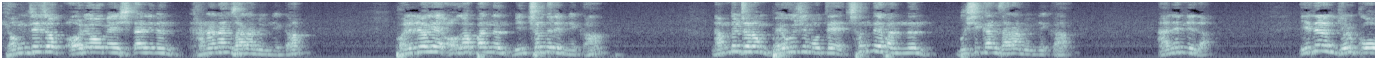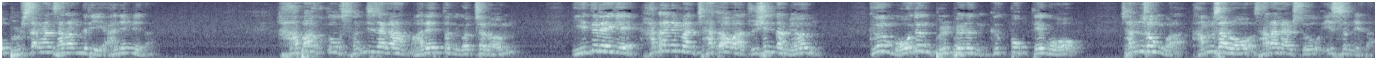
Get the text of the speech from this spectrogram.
경제적 어려움에 시달리는 가난한 사람입니까? 권력에 억압받는 민초들입니까? 남들처럼 배우지 못해 천대받는 무식한 사람입니까? 아닙니다. 이들은 결코 불쌍한 사람들이 아닙니다. 하박국 선지자가 말했던 것처럼 이들에게 하나님만 찾아와 주신다면 그 모든 불편은 극복되고 찬송과 감사로 살아갈 수 있습니다.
